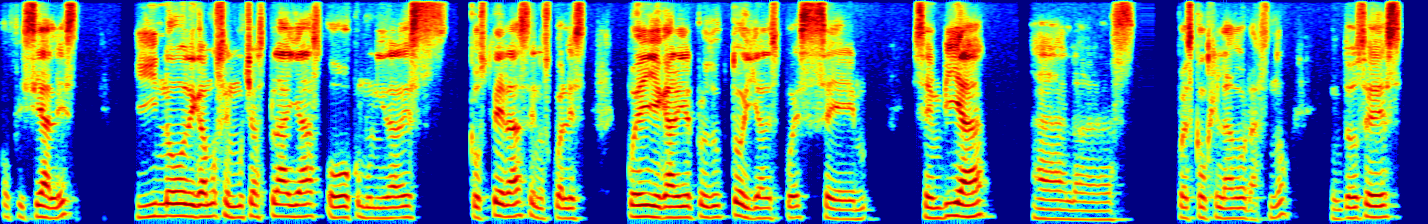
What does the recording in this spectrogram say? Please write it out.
oficiales y no, digamos, en muchas playas o comunidades costeras en los cuales puede llegar ahí el producto y ya después se, se envía a las pues congeladoras, ¿no? Entonces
